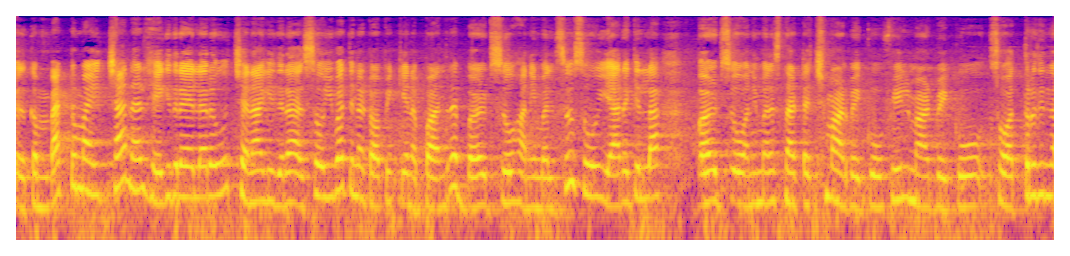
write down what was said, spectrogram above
welcome back to my channel ಹೇಗಿದ್ರೆ ಎಲ್ಲರೂ? ಚೆನ್ನಾಗಿದ್ದೀರಾ? ಸೊ ಇವತ್ತಿನ ಟಾಪಿಕ್ ಏನಪ್ಪ ಅಂದರೆ ಬರ್ಡ್ಸು ಅನಿಮಲ್ಸು ಸೊ ಯಾರಿಗೆಲ್ಲ ಬರ್ಡ್ಸು ಅನಿಮಲ್ಸ್ನ ಟಚ್ ಮಾಡಬೇಕು ಫೀಲ್ ಮಾಡಬೇಕು ಸೊ ಹತ್ರದಿಂದ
